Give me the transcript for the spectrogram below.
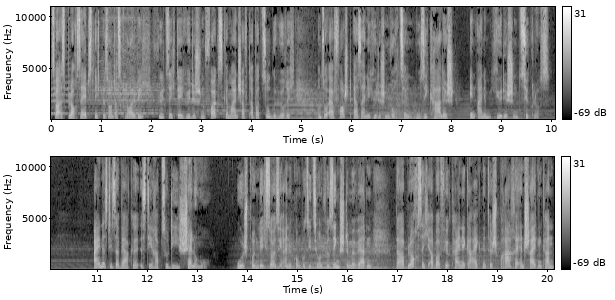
Zwar ist Bloch selbst nicht besonders gläubig, fühlt sich der jüdischen Volksgemeinschaft aber zugehörig und so erforscht er seine jüdischen Wurzeln musikalisch in einem jüdischen Zyklus. Eines dieser Werke ist die Rhapsodie Shelomo. Ursprünglich soll sie eine Komposition für Singstimme werden. Da Bloch sich aber für keine geeignete Sprache entscheiden kann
